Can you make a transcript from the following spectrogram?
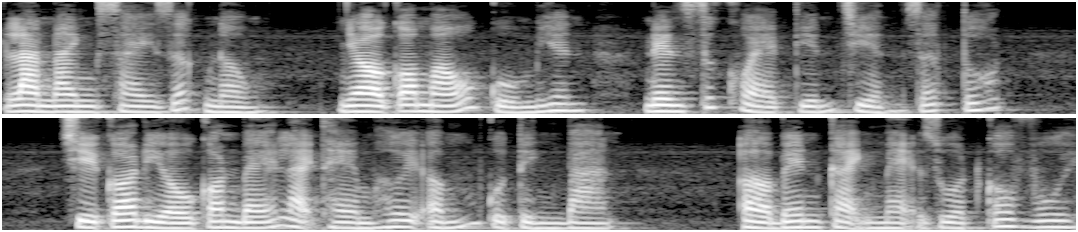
Lan Anh say giấc nồng. Nhờ có máu của Miên nên sức khỏe tiến triển rất tốt. Chỉ có điều con bé lại thèm hơi ấm của tình bạn. Ở bên cạnh mẹ ruột có vui,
